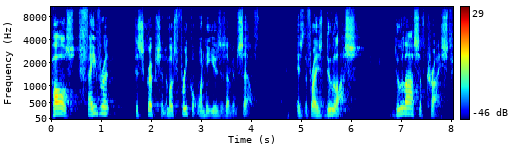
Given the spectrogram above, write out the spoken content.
Paul's favorite description, the most frequent one he uses of himself, is the phrase doulos, doulos of Christ.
